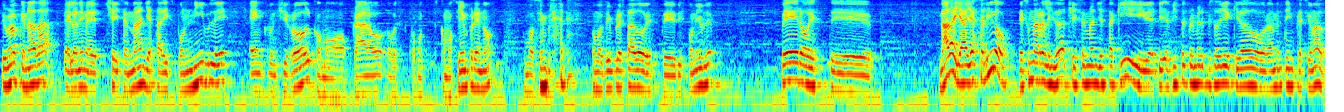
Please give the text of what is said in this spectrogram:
Primero que nada, el anime de Chasen Man ya está disponible en Crunchyroll, como claro, como, como siempre, ¿no? Como siempre, como siempre ha estado este, disponible. Pero este. Nada, ya, ya ha salido. Es una realidad. Chase Man ya está aquí y he visto el primer episodio y he quedado realmente impresionado.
